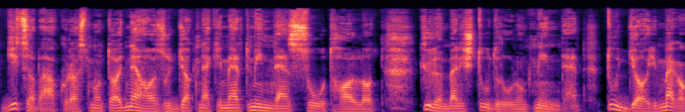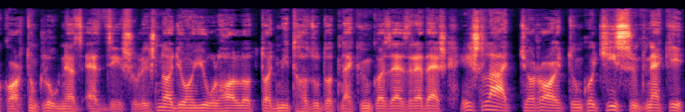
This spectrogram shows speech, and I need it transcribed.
Gicabá akkor azt mondta, hogy ne hazudjak neki, mert minden szót hallott, különben is tud rólunk mindent. Tudja, hogy meg akartunk lógni az edzésről, és nagyon jól hallotta, hogy mit hazudott nekünk az ezredes, és látja rajtunk, hogy hiszünk neki,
